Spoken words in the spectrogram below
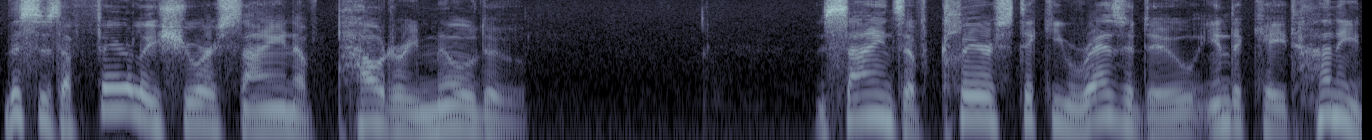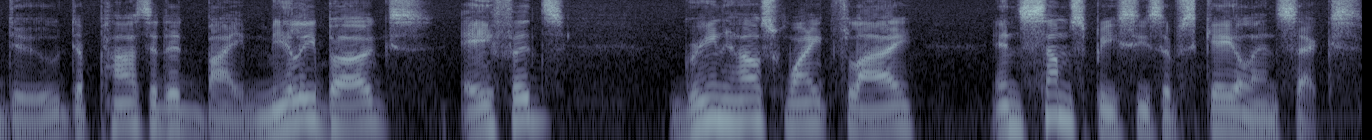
This is a fairly sure sign of powdery mildew. Signs of clear sticky residue indicate honeydew deposited by mealybugs, aphids, greenhouse whitefly, and some species of scale insects.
